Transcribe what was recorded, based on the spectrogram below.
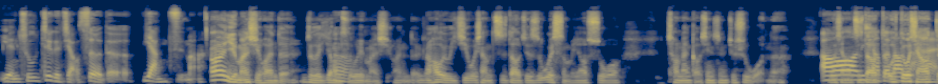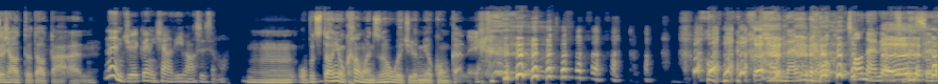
演出这个角色的样子吗？啊，也蛮喜欢的，这个样子我也蛮喜欢的。嗯。然后以及我想知道，就是为什么要说超难搞先生就是我呢？哦，我想知道，道我我想要得想要得到答案。那你觉得跟你像的地方是什么？嗯，我不知道，因为我看完之后我也觉得没有共感哎。好难，好难聊，超难聊，先生。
